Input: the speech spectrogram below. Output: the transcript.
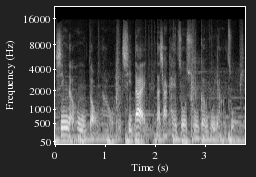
新的互动。那我很期待大家可以做出更不一样的作品。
